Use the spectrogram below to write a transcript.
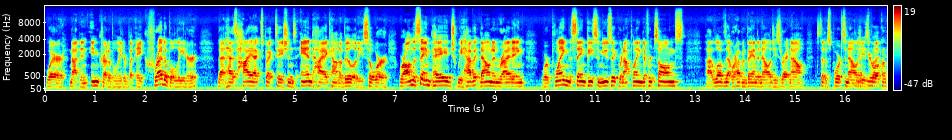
where not an incredible leader, but a credible leader that has high expectations and high accountability. So we're we're on the same page. We have it down in writing. We're playing the same piece of music. We're not playing different songs. I love that we're having band analogies right now instead of sports analogies. you're but, welcome.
